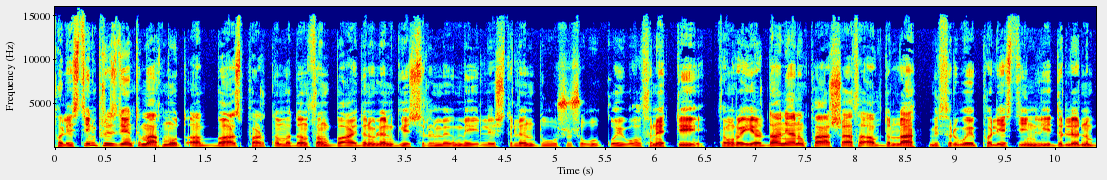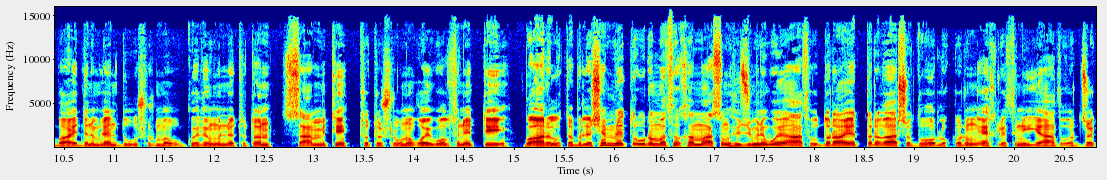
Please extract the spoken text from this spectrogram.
Palestin prezidenti Mahmud Abbas partlamadan soň Baýden bilen geçirilmegi meýilleşdirilen duşuşygy goýbolsun etdi. Soňra Iordaniýanyň patyşasy Abdylla Müsür we Palestin liderlerini Baýden bilen duşurmagy göz öňünde tutan sammiti tutuşlygyna goýbolsun etdi. Bu aralykda, Birleşen Milletler Guramasy Hamasyň hüjümini we asuda raýatlara garşy zorluklaryň ählisini ýazgarjak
